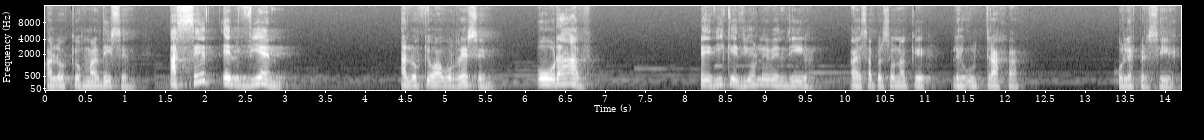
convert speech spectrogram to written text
a los que os maldicen. Haced el bien a los que os aborrecen. Orad. Pedí que Dios le bendiga a esa persona que les ultraja o les persigue.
